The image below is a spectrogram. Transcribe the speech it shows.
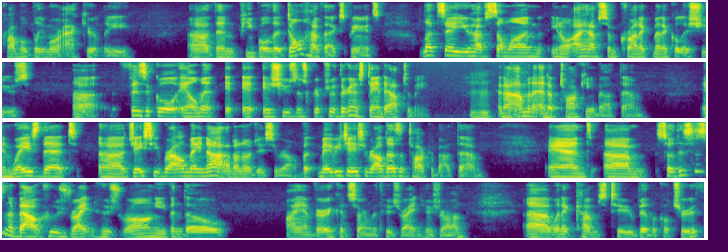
probably more accurately uh, than people that don't have that experience. Let's say you have someone, you know, I have some chronic medical issues. uh, physical ailment I- I- issues in Scripture, they're going to stand out to me, Mhm. and I- I'm going to end up talking about them in ways that uh, J.C. Ryle may not. I don't know J.C. Ryle, but maybe J.C. Ryle doesn't talk about them. And um, so this isn't about who's right and who's wrong, even though I am very concerned with who's right and who's wrong uh, when it comes to biblical truth.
